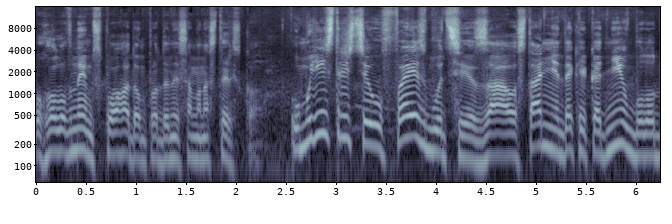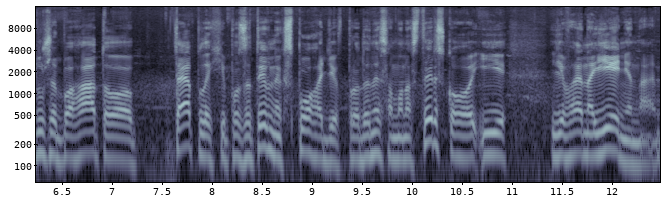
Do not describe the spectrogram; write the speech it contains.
головним спогадом про Дениса Монастирського. У моїй стрічці у Фейсбуці за останні декілька днів було дуже багато теплих і позитивних спогадів про Дениса Монастирського і Євгена Єніна.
